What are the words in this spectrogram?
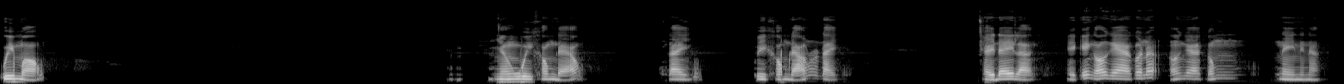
Q1 nhân Q không đảo. Đây Q không đảo nó đây. Thì đây là, thì cái ngõ ra của nó, ngõ ra cũng này này nè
